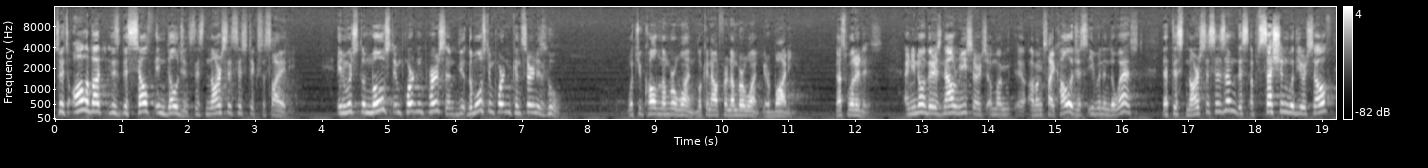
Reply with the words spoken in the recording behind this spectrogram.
So it's all about this, this self indulgence, this narcissistic society, in which the most important person, the, the most important concern is who? What you call number one, looking out for number one, your body. That's what it is. And you know, there's now research among, uh, among psychologists, even in the West, that this narcissism, this obsession with yourself,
